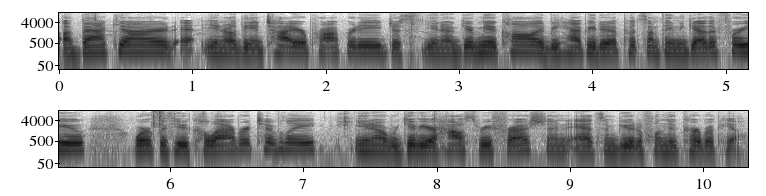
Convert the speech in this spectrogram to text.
a backyard, eh, you know, the entire property, just, you know, give me a call. I'd be happy to put something together for you, work with you collaboratively, you know, give your house refresh and add some beautiful new curb appeal.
